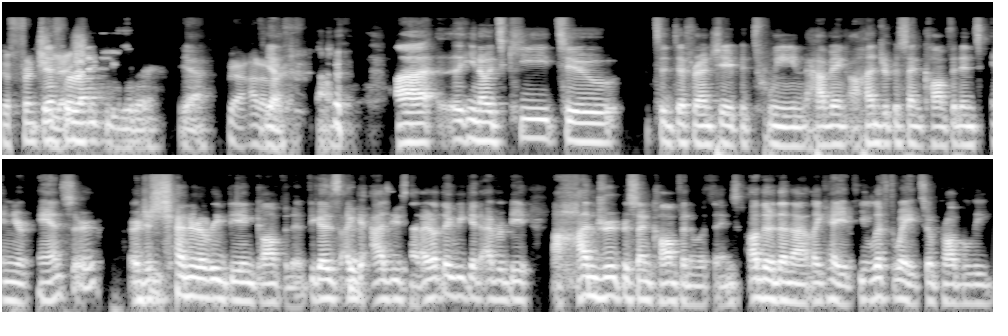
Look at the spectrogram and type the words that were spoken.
Differentiation. Differentiator. Yeah. Yeah, I don't Yeah. know. uh, you know, it's key to to differentiate between having hundred percent confidence in your answer or just generally being confident. Because I, as you said, I don't think we can ever be hundred percent confident with things. Other than that, like, hey, if you lift weights, you'll probably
